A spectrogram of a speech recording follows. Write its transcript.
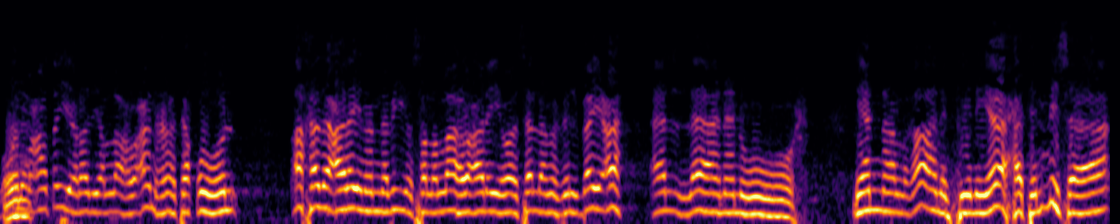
وأم عطية رضي الله عنها تقول أخذ علينا النبي صلى الله عليه وسلم في البيعة ألا ننوح لأن الغالب في نياحة النساء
